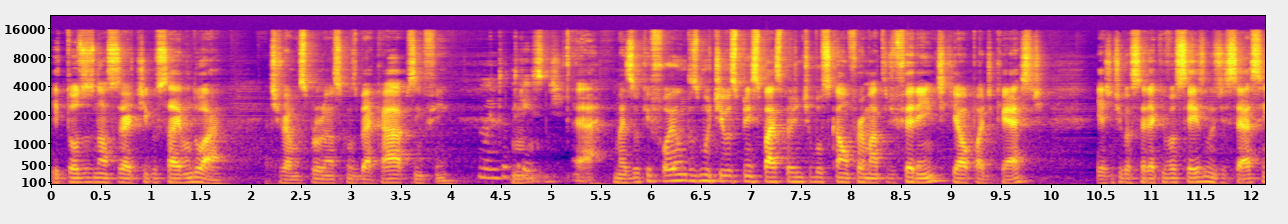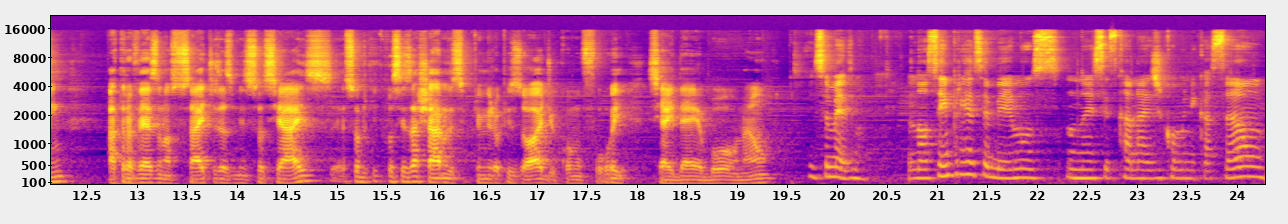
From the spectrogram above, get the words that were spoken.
e todos os nossos artigos saíram do ar. Tivemos problemas com os backups, enfim. Muito triste. É, mas o que foi um dos motivos principais para a gente buscar um formato diferente, que é o podcast. E a gente gostaria que vocês nos dissessem, através do nosso site e das mídias sociais, é, sobre o que vocês acharam desse primeiro episódio, como foi, se a ideia é boa ou não. Isso mesmo. Nós sempre recebemos nesses canais de comunicação,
